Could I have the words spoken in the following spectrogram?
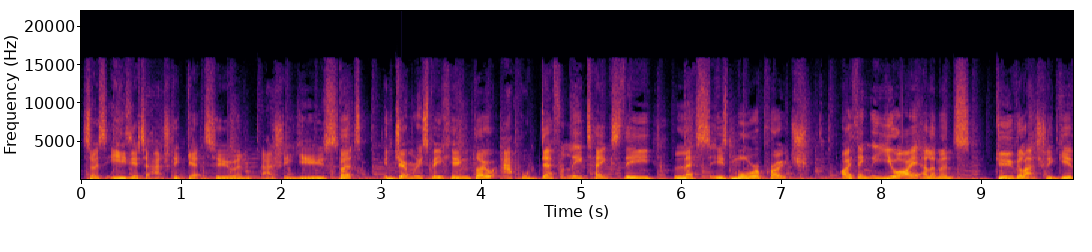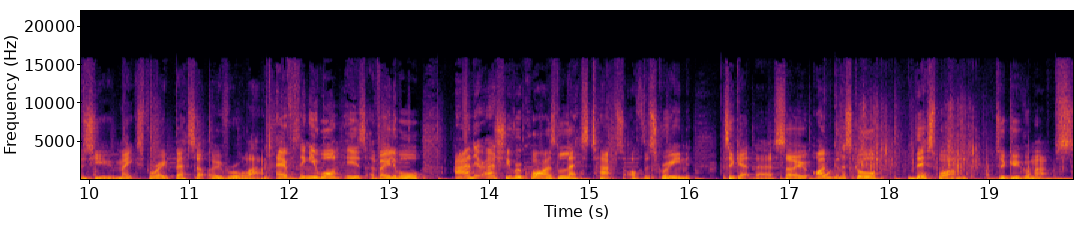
so it's easier to actually get to and actually use. But generally speaking, though Apple definitely takes the less is more approach, I think the UI elements Google actually gives you makes for a better overall app. Everything you want is available and it actually requires less taps of the screen to get there. So I'm gonna score this one to Google Maps.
